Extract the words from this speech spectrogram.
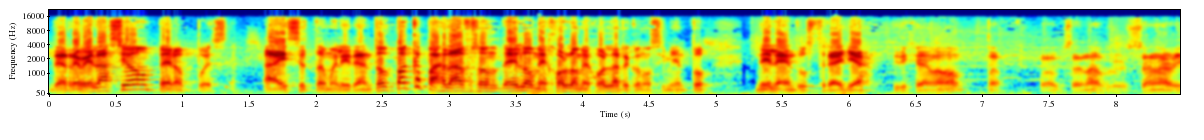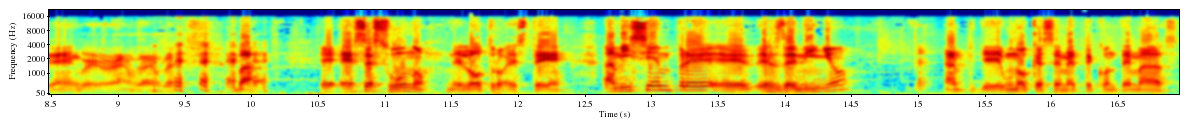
de, revelación, pero pues ahí se toma la idea. Entonces, para para es lo mejor, lo mejor, el reconocimiento de la industria ya. Y dije, no, pues, pues suena, bien, güey. Va. E, ese es uno, el otro. Este, a mí siempre, eh, desde niño, uno que se mete con temas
